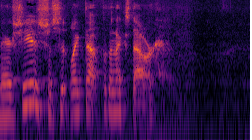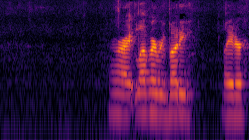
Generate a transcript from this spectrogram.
And there she is. She'll sit like that for the next hour. Alright, love everybody. Later.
